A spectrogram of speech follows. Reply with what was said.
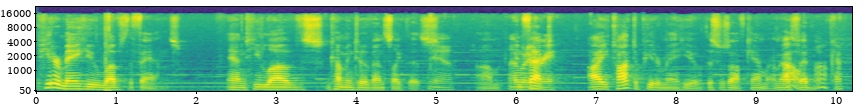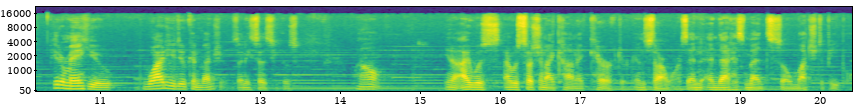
Peter Mayhew loves the fans, and he loves coming to events like this. Yeah. Um, I in would fact, agree. I talked to Peter Mayhew. This was off camera. I mean, I Oh, said, okay. Peter Mayhew, why do you do conventions? And he says, he goes, well, you know, I was I was such an iconic character in Star Wars, and and that has meant so much to people.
